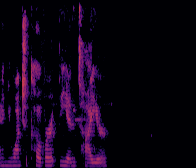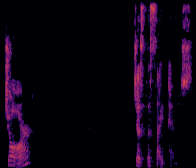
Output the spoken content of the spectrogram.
and you want to cover the entire jar, just the side panels.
